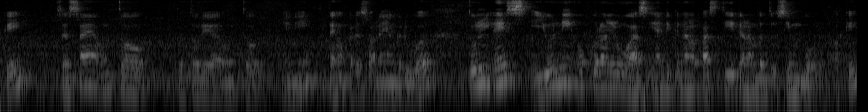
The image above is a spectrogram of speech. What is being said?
Okey. Selesai untuk tutorial untuk ini. Tengok pada soalan yang kedua. Tulis unit ukuran luas yang dikenal pasti dalam bentuk simbol. Okey.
